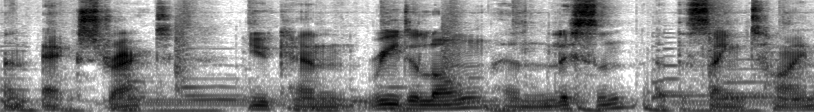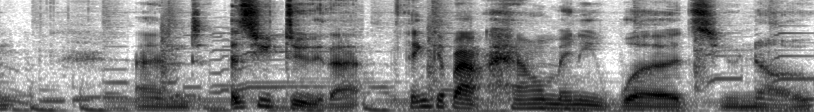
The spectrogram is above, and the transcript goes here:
an extract. You can read along and listen at the same time. And as you do that, think about how many words you know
